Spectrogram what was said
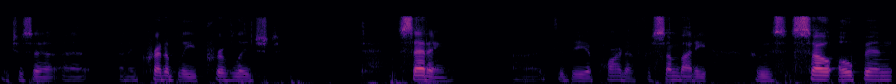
which is a, a an incredibly privileged setting uh, to be a part of for somebody who's so open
